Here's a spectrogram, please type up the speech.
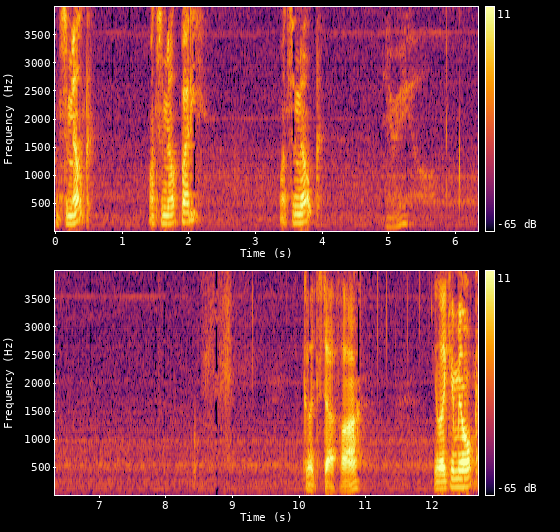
Want some milk? Want some milk, buddy? Want some milk? There you go. Good stuff, huh? You like your milk?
